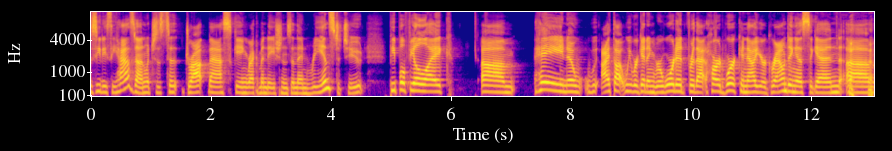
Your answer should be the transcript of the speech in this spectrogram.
the CDC has done, which is to drop masking recommendations and then reinstitute, people feel like, um, hey, you know, I thought we were getting rewarded for that hard work, and now you're grounding us again. Um,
